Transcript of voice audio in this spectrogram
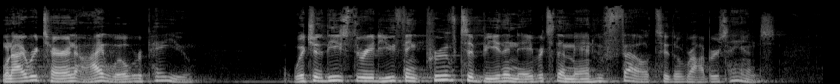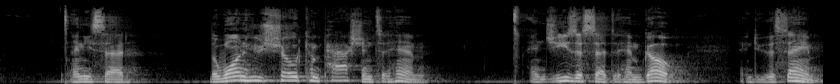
when I return, I will repay you." Which of these three do you think proved to be the neighbor to the man who fell to the robber's hands? And he said, the one who showed compassion to him. And Jesus said to him, Go and do the same.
